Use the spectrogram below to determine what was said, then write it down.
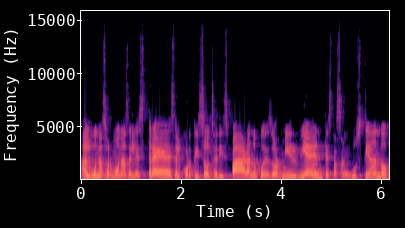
Algunas hormonas del estrés, el cortisol se dispara, no puedes dormir bien, te estás angustiando,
